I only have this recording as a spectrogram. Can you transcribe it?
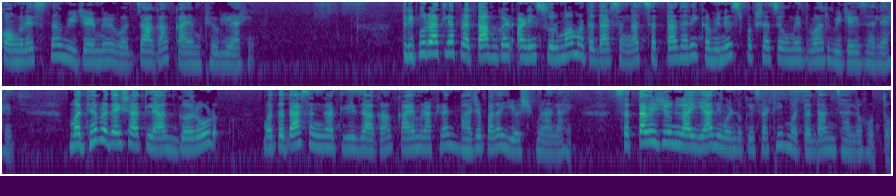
काँग्रेसनं विजय मिळवत जागा कायम ठेवली आहे. त्रिपुरातल्या प्रतापगड आणि सुरमा मतदारसंघात सत्ताधारी कम्युनिस्ट पक्षाचे उमेदवार विजयी झाले आहेत. मध्य प्रदेशातल्या गरोड मतदारसंघातली जागा कायम राखण्यात भाजपाला यश मिळालं आहे. सत्तावीस जूनला या निवडणुकीसाठी मतदान झालं होतं.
